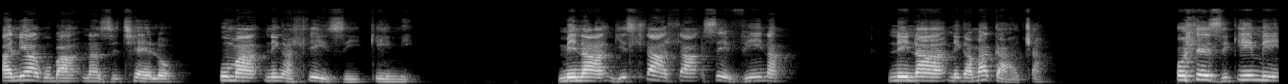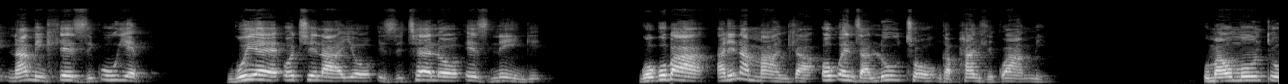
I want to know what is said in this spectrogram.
aniyakuba nazithelo uma ningahlezi kimi. Mina ngisihlahla sevina nina ningamagatsha. Ohlezi kimi nami ngihlezi kuye nguye othelayo izithelo eziningi ngokuba aninamandla okwenza lutho ngaphandle kwami. Uma umuntu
